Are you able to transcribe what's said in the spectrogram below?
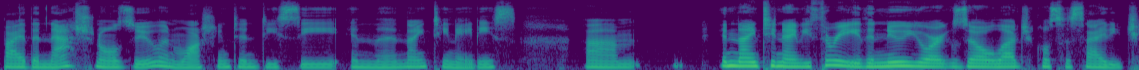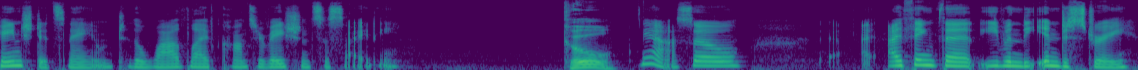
by the National Zoo in Washington D.C. in the 1980s. Um, in 1993, the New York Zoological Society changed its name to the Wildlife Conservation Society. cool. Yeah, so I- I think that even the industry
